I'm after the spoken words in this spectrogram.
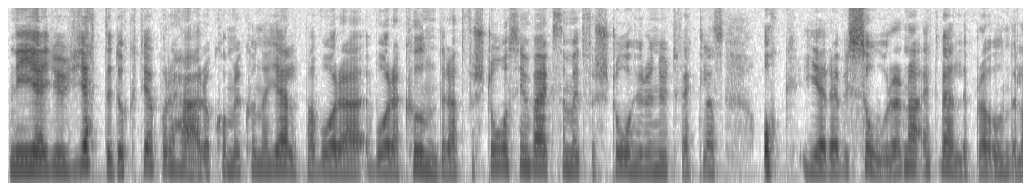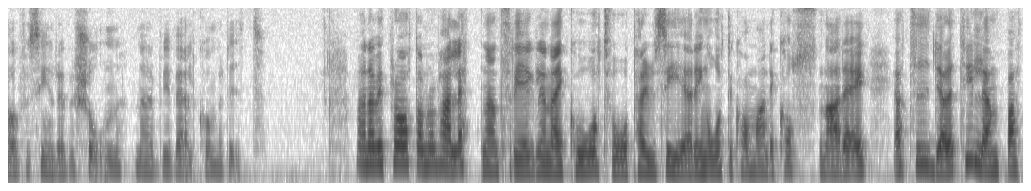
ni är ju jätteduktiga på det här och kommer kunna hjälpa våra, våra kunder att förstå sin verksamhet, förstå hur den utvecklas och ge revisorerna ett väldigt bra underlag för sin revision när vi väl kommer dit. Men när vi pratar om de här lättnadsreglerna i K2, periodisering, återkommande kostnader. Jag har tidigare tillämpat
